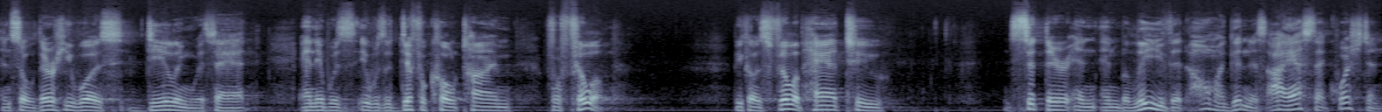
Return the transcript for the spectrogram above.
And so there he was dealing with that, and it was, it was a difficult time for Philip because Philip had to sit there and, and believe that, oh my goodness, I asked that question.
